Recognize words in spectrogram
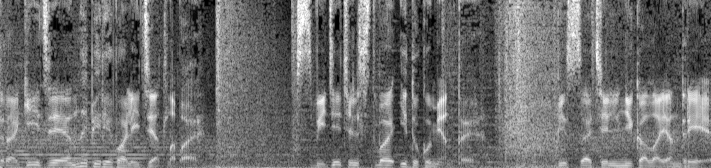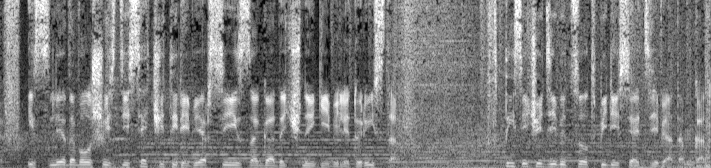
Трагедия на перевале Дятлова. Свидетельства и документы. Писатель Николай Андреев исследовал 64 версии загадочной гибели туристов в 1959 году.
